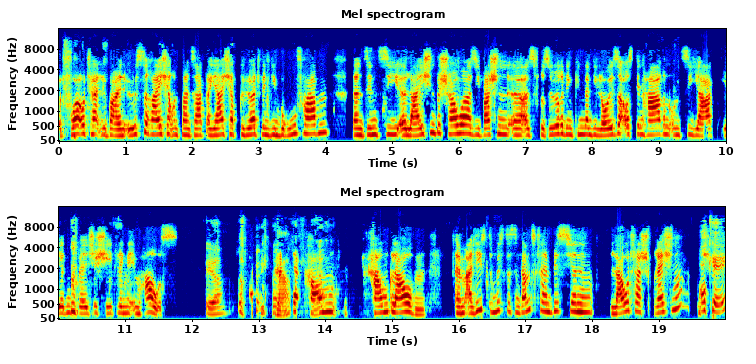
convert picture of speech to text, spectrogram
ein Vorurteil über einen Österreicher und man sagt, ah ja, ich habe gehört, wenn die einen Beruf haben, dann sind sie äh, Leichenbeschauer, sie waschen äh, als Friseure den Kindern die Läuse aus den Haaren und sie jagen irgendwelche Schädlinge im Haus. Ja. Ja. ja kaum, kaum glauben. Ähm, Alice, du müsstest ein ganz klein bisschen lauter sprechen. Ich, Okay,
